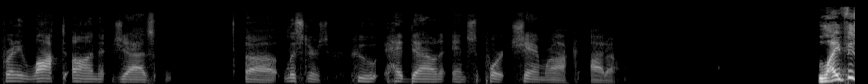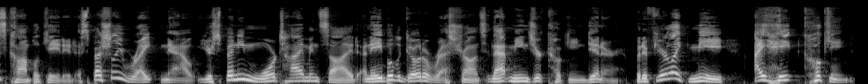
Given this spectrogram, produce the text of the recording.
for any Locked On Jazz uh, listeners who head down and support Shamrock Auto. Life is complicated, especially right now. You're spending more time inside, unable to go to restaurants, and that means you're cooking dinner. But if you're like me, I hate cooking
